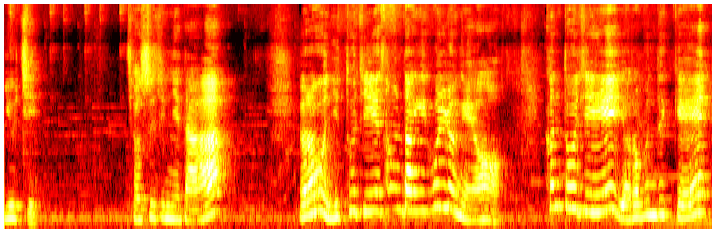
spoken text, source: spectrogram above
유지 저수지입니다. 여러분 이 토지 상당히 훌륭해요. 큰 토지 여러분들께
